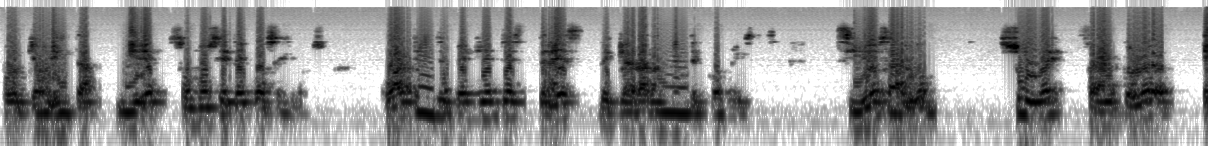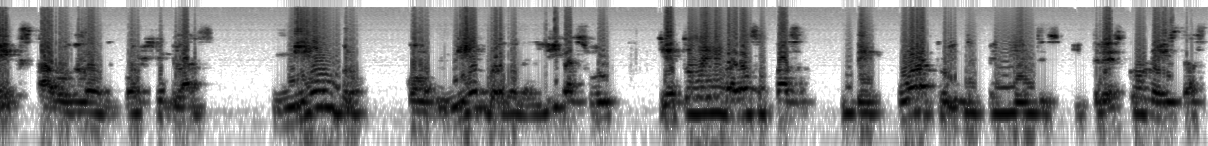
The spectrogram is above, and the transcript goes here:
porque ahorita, miren, somos siete consejeros, cuatro independientes, tres declaradamente correístas. Si yo salgo, sube Franco Loro, ex abogado de Jorge Glass, miembro, o miembro de la Liga Azul, y entonces ahí se pasa de cuatro independientes y tres correístas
